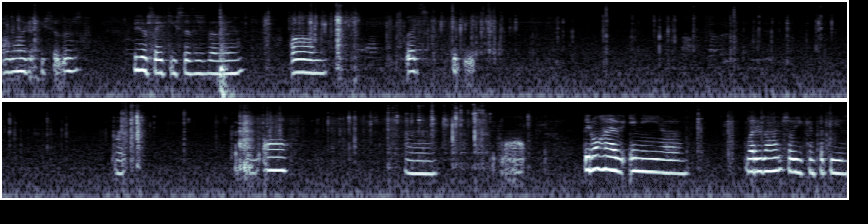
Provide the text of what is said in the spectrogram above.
I'm gonna get these scissors. These are safety scissors, by the way. Um, let's get these. Alright. Cut these off. Um, take them off they don't have any uh, letters on them, so you can put these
